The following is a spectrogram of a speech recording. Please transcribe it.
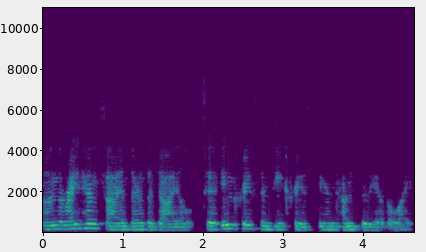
On the right-hand side, there's a dial to increase and decrease the intensity of the light.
